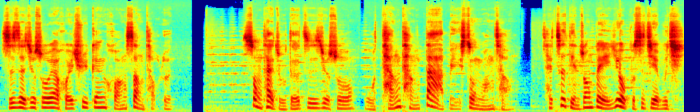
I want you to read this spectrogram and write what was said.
使者就说要回去跟皇上讨论。宋太祖得知就说：“我堂堂大北宋王朝，才这点装备又不是借不起。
